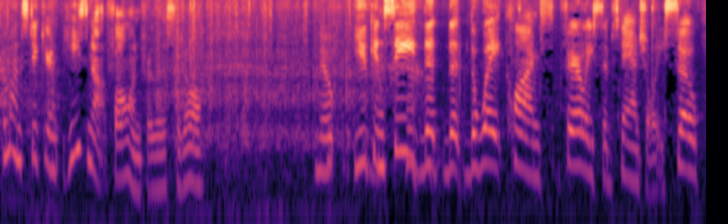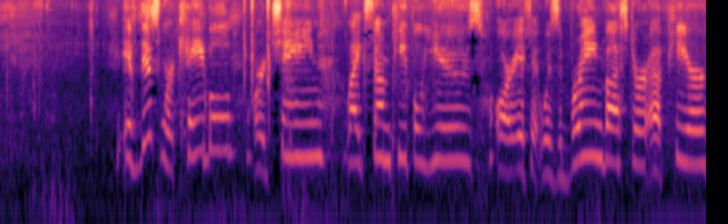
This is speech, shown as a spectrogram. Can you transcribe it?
come on, stick your, he's not falling for this at all. Nope. You can see that the, the weight climbs fairly substantially. So if this were cable or chain like some people use, or if it was a brain buster up here,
